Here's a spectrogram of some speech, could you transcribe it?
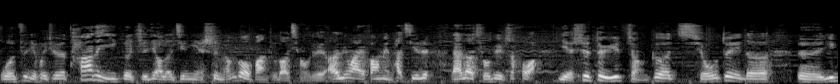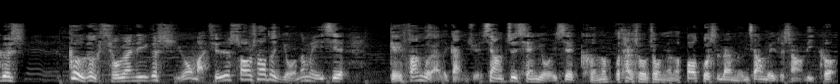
我自己会觉得他的一个执教的经验是能够帮助到球队。而另外一方面，他其实来到球队之后啊，也是对于整个球队的呃一个各个球员的一个使用吧，其实稍稍的有那么一些。给翻过来的感觉，像之前有一些可能不太受重用的，包括是在门将位置上里克，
